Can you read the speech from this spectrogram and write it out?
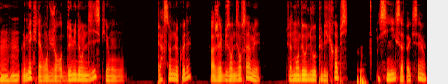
Mhm. le mec il a vendu genre 2 millions de disques et on... personne le connaît. Enfin j'ai abusé en disant ça mais tu vas demander au nouveau public rap si Cynic savent pas qui c'est. hein.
